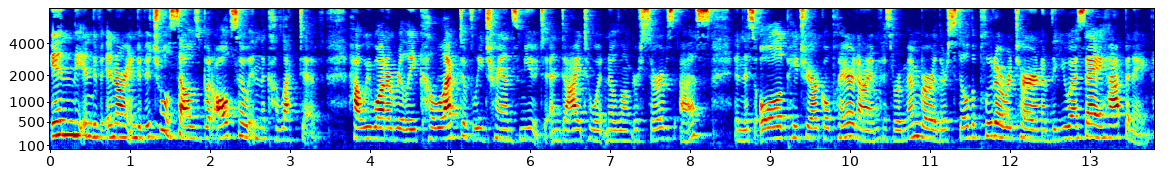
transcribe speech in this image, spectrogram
in the in our individual selves, but also in the collective how we want to really collectively transmute and die to what no longer serves us in this old patriarchal paradigm. Because remember, there's still the Pluto return of the USA happening.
